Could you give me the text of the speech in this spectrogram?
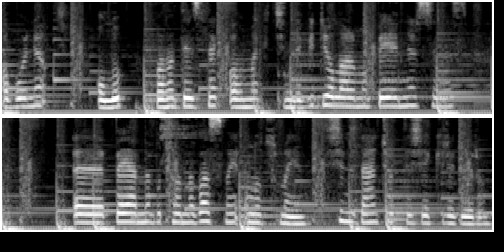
Abone olup bana destek olmak için de videolarımı beğenirseniz e, beğenme butonuna basmayı unutmayın. Şimdiden çok teşekkür ediyorum.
